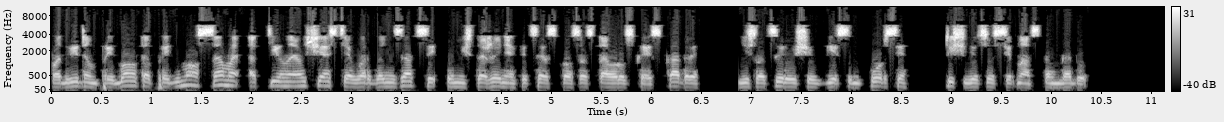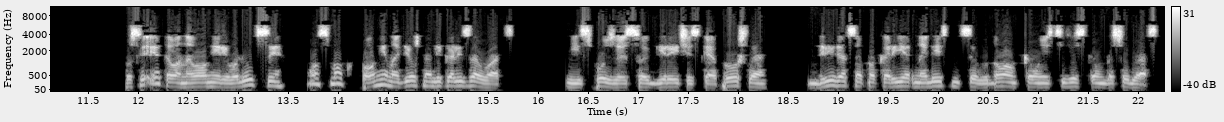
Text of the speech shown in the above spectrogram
под видом Прибалта принимал самое активное участие в организации уничтожения офицерского состава русской эскадры, дислоцирующей в Гессенфорсе в 1917 году. После этого на волне революции он смог вполне надежно легализоваться и, используя свое героическое прошлое, двигаться по карьерной лестнице в новом коммунистическом государстве.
